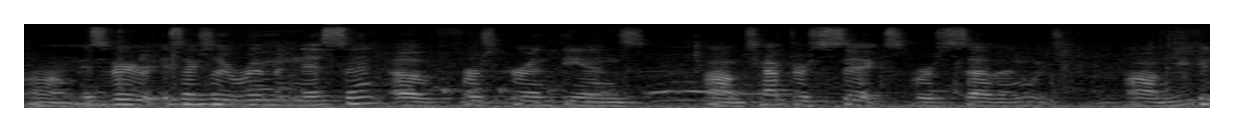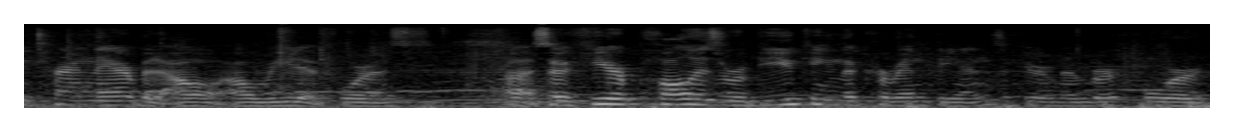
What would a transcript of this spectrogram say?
Um, it's very, it's actually reminiscent of 1 Corinthians um, chapter 6, verse 7, which um, you can turn there, but I'll, I'll read it for us. Uh, so here, Paul is rebuking the Corinthians, if you remember, for,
